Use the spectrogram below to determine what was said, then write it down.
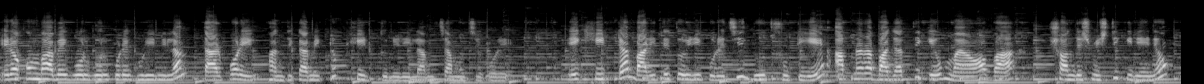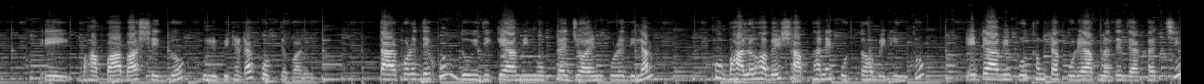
এরকম ভাবে গোল গোল করে ঘুরিয়ে নিলাম। তারপরে ওখান থেকে আমি একটু ক্ষীর তুলে নিলাম চামচে করে। এই ক্ষীরটা বাড়িতে তৈরি করেছি, দুধ ফুটিয়ে। আপনারা বাজার থেকেও মাওয়া বা সন্দেশ মিষ্টি কিনে এনেও এই ভাপা বা সেদ্ধ পুলি পিঠাটা করতে পারেন। তারপরে দেখুন, দুই দিকে আমি মুখটা জয়েন করে দিলাম। খুব ভালোভাবে সাবধানে করতে হবে কিন্তু। এটা আমি প্রথমটা করে আপনাদের দেখাচ্ছি।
